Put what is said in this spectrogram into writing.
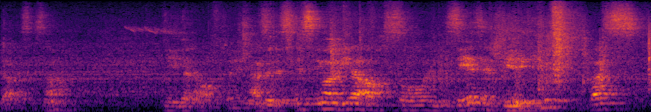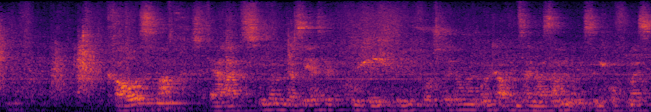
da ist ne? die dann auftreten. Also es ist immer wieder auch so sehr, sehr bildlich, was Kraus macht. Er hat immer wieder sehr, sehr konkrete Bildvorstellungen und auch in seiner Sammlung es sind oftmals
